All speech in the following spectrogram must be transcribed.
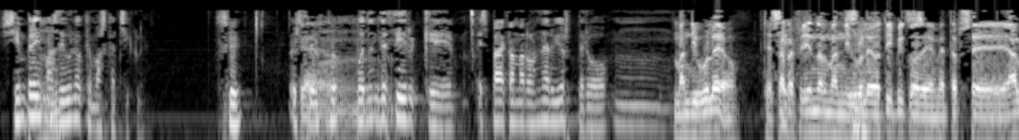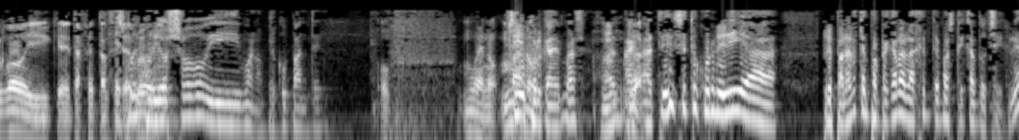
siempre hay más de uno que masca chicle. Sí, es Que, cierto. mm, Pueden decir que es para calmar los nervios, pero mm, Mandibuleo. Te estás Sí. refiriendo al mandibuleo típico de meterse algo y que te afecta al es cerebro. muy curioso y bueno, preocupante. Uf. Bueno, Sí, mano. porque además, Mm, a, a- a ti se te ocurriría prepararte para pegar a la gente masticando chicle?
